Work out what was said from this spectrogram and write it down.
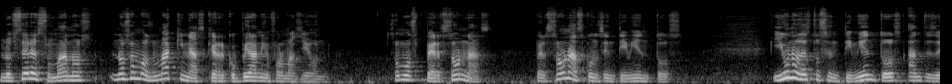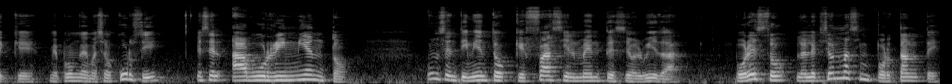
Los seres humanos no somos máquinas que recopilan información. Somos personas, personas con sentimientos. Y uno de estos sentimientos, antes de que me ponga demasiado cursi, es el aburrimiento. Un sentimiento que fácilmente se olvida. Por eso, la lección más importante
